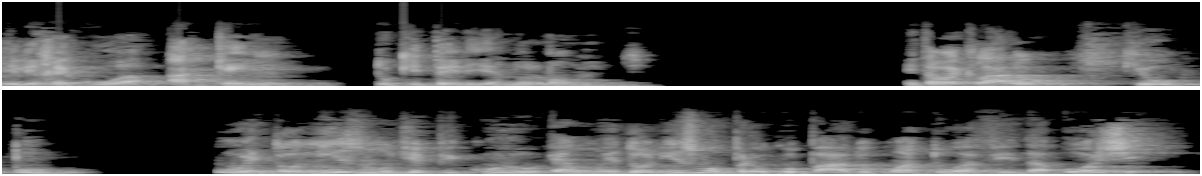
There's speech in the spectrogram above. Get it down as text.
ele recua aquém do que teria normalmente. Então, é claro que o, o o hedonismo de Epicuro é um hedonismo preocupado com a tua vida hoje,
